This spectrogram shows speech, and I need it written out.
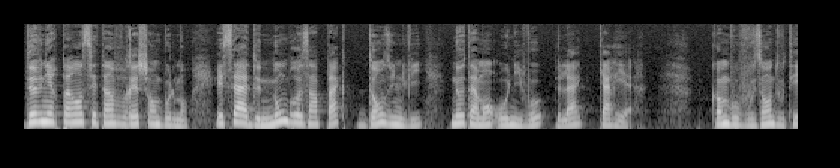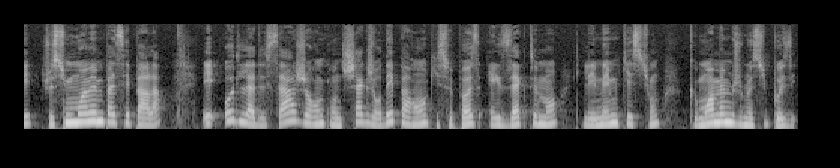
Devenir parent, c'est un vrai chamboulement et ça a de nombreux impacts dans une vie, notamment au niveau de la carrière. Comme vous vous en doutez, je suis moi-même passée par là et au-delà de ça, je rencontre chaque jour des parents qui se posent exactement les mêmes questions que moi-même je me suis posée.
